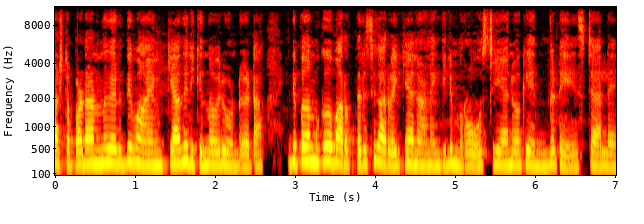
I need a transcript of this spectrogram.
കഷ്ടപ്പാടാണെന്ന് കരുതി വാങ്ങിക്കാതിരിക്കുന്നവരും ഉണ്ട് കേട്ടാ. ഇതിപ്പോൾ നമുക്ക് വറുത്തരച്ച് കറി വയ്ക്കാനാണെങ്കിലും റോസ്റ്റ് ചെയ്യാനും ഒക്കെ എന്ത് ടേസ്റ്റാ അല്ലേ?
